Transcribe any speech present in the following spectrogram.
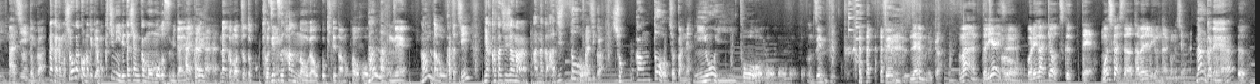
い。味とかなんかねもう小学校の時はもう口に入れた瞬間もう戻すみたいなくらい,、なんかもうちょっと拒絶反応が起きてたの、なんだろうね。なんだろう。い形や形じゃない。あなんか味と味か。食感と食感ね。匂いと全部。全部。全部か。まあとりあえずうん。俺が今日作ってもしかしたら食べれるようになるかもしれない。なんかねうん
